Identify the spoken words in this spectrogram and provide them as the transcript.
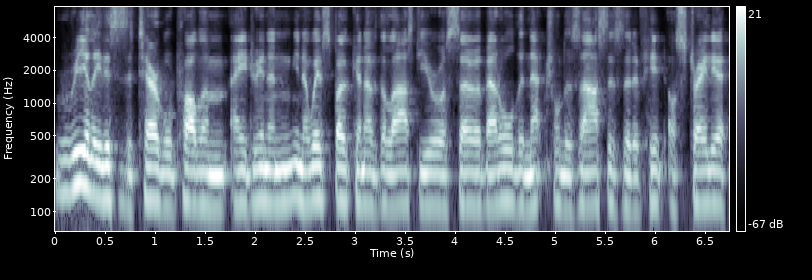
Really, this is a terrible problem, Adrian. And, you know, we've spoken over the last year or so about all the natural disasters that have hit Australia.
